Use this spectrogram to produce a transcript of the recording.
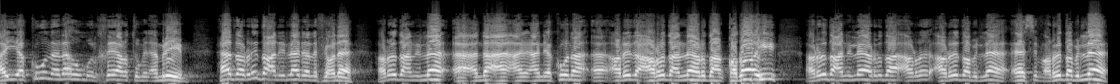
أن يكون لهم الخيرة من أمرهم. هذا الرضا عن الله جل في علاه. الرضا عن الله أن يكون الرضا, الرضا عن الله الرضا عن قضائه. الرضا عن الله الرضا, الرضا بالله آسف الرضا بالله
